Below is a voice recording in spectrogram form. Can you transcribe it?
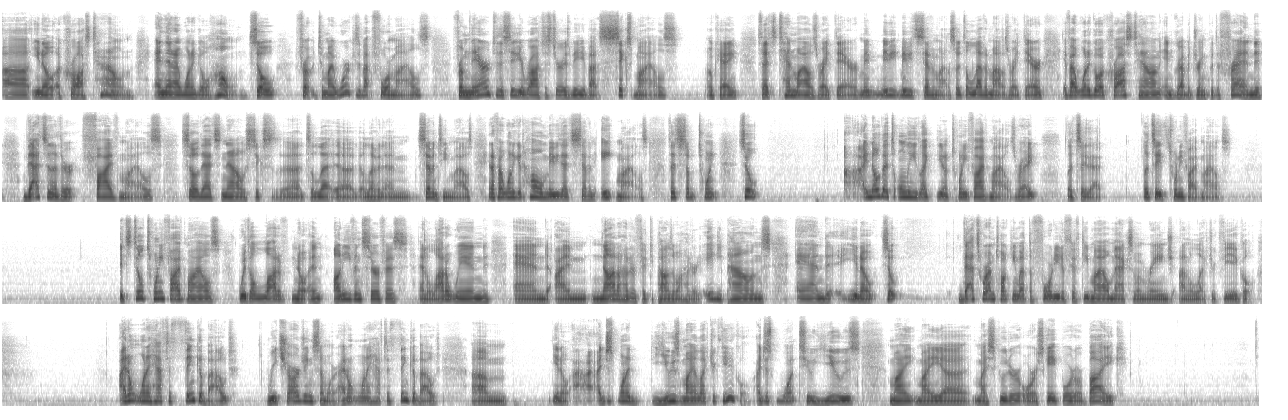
uh, you know, across town. And then I want to go home. So from to my work is about four miles. From there to the city of Rochester is maybe about six miles. Okay, so that's 10 miles right there. Maybe, maybe, maybe it's seven miles. So it's 11 miles right there. If I want to go across town and grab a drink with a friend, that's another five miles. So that's now six, uh, it's 11, uh, 11 um, 17 miles. And if I want to get home, maybe that's seven, eight miles. So that's some 20. So I know that's only like, you know, 25 miles, right? Let's say that. Let's say it's 25 miles it's still 25 miles with a lot of you know an uneven surface and a lot of wind. And i'm not 150 pounds i'm 180 pounds. And you know so that's where i'm talking about the 40 to 50 mile maximum range on an electric vehicle. I don't want to have to think about recharging somewhere. I don't want to have to think about um, you know, I, I just want to use my electric vehicle. I just want to use my my uh, my scooter or skateboard or bike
